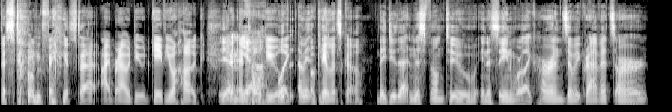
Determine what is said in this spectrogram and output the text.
the stone faced uh, eyebrow dude gave you a hug Yeah. and then Yeah. told you Well, like I mean, okay they- let's go they do that in this film too, in a scene where like her and Zoe Kravitz are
